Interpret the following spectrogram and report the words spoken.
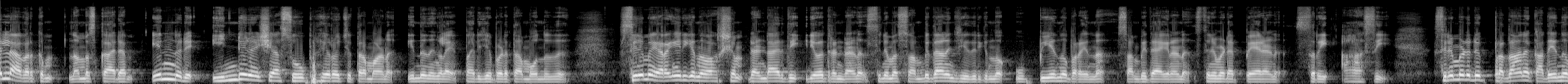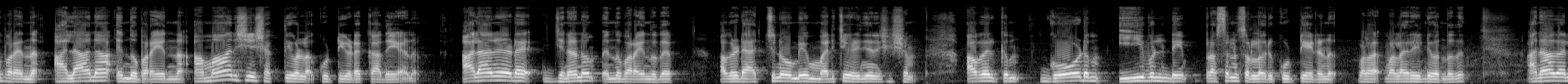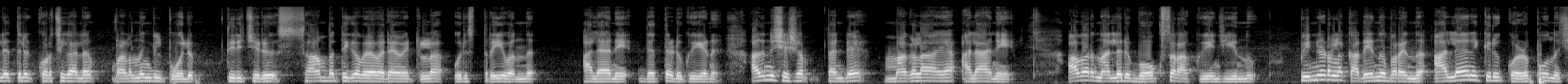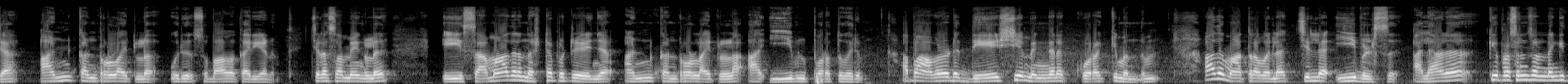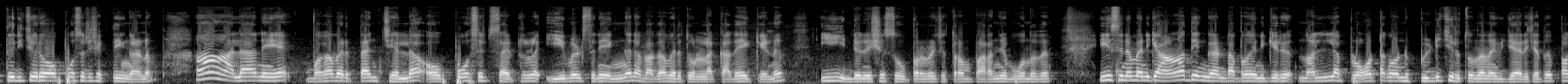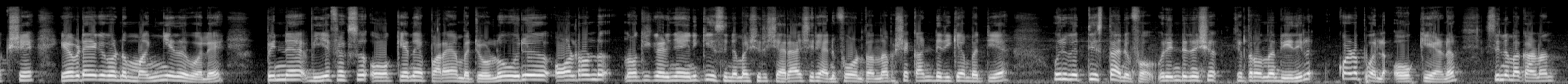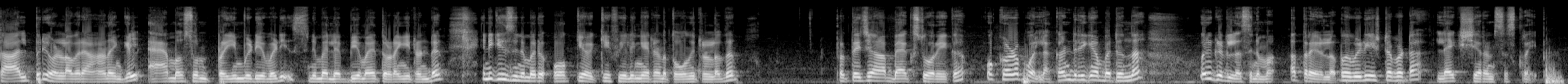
എല്ലാവർക്കും നമസ്കാരം. ഇന്നൊരു ഇന്തോനേഷ്യ സൂപ്പർ ഹീറോ ചിത്രമാണ് ഇന്ന് നിങ്ങളെ പരിചയപ്പെടുത്താൻ പോകുന്നത്. സിനിമ ഇറങ്ങിയിരിക്കുന്ന വർഷം രണ്ടായിരത്തി ഇരുപത്തിരണ്ടാണ് സിനിമ സംവിധാനം ചെയ്തിരിക്കുന്ന ഉപ്പി എന്ന് പറയുന്ന സംവിധായകനാണ്. സിനിമയുടെ പേരാണ് ശ്രീ ആസി. സിനിമയുടെ ഒരു പ്രധാന കഥയെന്ന് പറയുന്ന അലാന എന്ന് പറയുന്ന അമാനുഷിക ശക്തിയുള്ള കുട്ടിയുടെ കഥയാണ്. അലാനയുടെ ജനനം എന്ന് പറയുന്നത് അവരുടെ അച്ഛനും അമ്മയും മരിച്ചു കഴിഞ്ഞതിന് ശേഷം അവർക്കും ഗോഡും ഈവിളിന്റെയും പ്രസൻസ് ഉള്ള ഒരു കുട്ടിയായിട്ടാണ് വള വളരേണ്ടി വന്നത്. അനാഥാലയത്തിൽ കുറച്ചു കാലം വളർന്നെങ്കിൽ പോലും തിരിച്ചൊരു സാമ്പത്തികപരമായിട്ടുള്ള ഒരു സ്ത്രീ വന്ന് അലാനെ ദത്തെടുക്കുകയാണ്. അതിനുശേഷം തന്റെ മകളായ അലാനെ അവർ നല്ലൊരു ബോക്സറാക്കുകയും ചെയ്യുന്നു. പിന്നീടുള്ള കഥയെന്ന് പറയുന്നത് അലാനയ്ക്കൊരു കുഴപ്പമെന്ന് വെച്ചാൽ അൺകൺട്രോൾ ആയിട്ടുള്ള ഒരു സ്വഭാവക്കാരിയാണ് ചില സമയങ്ങളിൽ ഈ സമാധാനം നഷ്ടപ്പെട്ടു കഴിഞ്ഞാൽ അൺകൺട്രോൾ ആയിട്ടുള്ള ആ ഈവിൾ പുറത്തു വരും. അപ്പോൾ അവരുടെ ദേഷ്യം എങ്ങനെ കുറയ്ക്കുമെന്നും അത് മാത്രമല്ല ചില ഈവിൾസ് അലാനയ്ക്ക് പ്രസൻസ് ഉണ്ടെങ്കിൽ തിരിച്ചൊരു ഓപ്പോസിറ്റ് ശക്തിയും കാണും. ആ അലാനയെ വകവരുത്താൻ ചില ഓപ്പോസിറ്റ്സ് ആയിട്ടുള്ള ഈവിൾസിനെ എങ്ങനെ വകവരുത്തുള്ള കഥയൊക്കെയാണ് ഈ ഇന്തോനേഷ്യ സൂപ്പർ ഹീറോ ചിത്രം പറഞ്ഞു പോകുന്നത്. ഈ സിനിമ എനിക്ക് ആദ്യം കണ്ടപ്പോൾ എനിക്കൊരു നല്ല പ്ലോട്ടൊക്കെ കൊണ്ട് പിടിച്ചിരുത്തുമെന്നാണ് വിചാരിച്ചത്. പക്ഷേ എവിടെയൊക്കെ കൊണ്ട് മങ്ങിയതുപോലെ പിന്നെ വി എഫ് എക്സ് ഓക്കെ എന്നേ പറയാൻ പറ്റുള്ളൂ. ഒരു ഓൾറൗണ്ട് നോക്കിക്കഴിഞ്ഞാൽ എനിക്ക് ഈ സിനിമ ഒരു ശരാശരി അനുഭവം തന്ന പക്ഷെ കണ്ടിരിക്കാൻ പറ്റിയ ഒരു വ്യത്യസ്ത അനുഭവം. ഒരു ഇന്തോനേഷ്യ ചിത്രം എന്ന രീതിയിൽ കുഴപ്പമില്ല ഓക്കെയാണ് സിനിമ കാണാൻ താല്പര്യമുള്ളവരാണെങ്കിൽ ആമസോൺ പ്രൈം വീഡിയോ വഴി സിനിമ ലഭ്യമായി തുടങ്ങിയിട്ടുണ്ട്. എനിക്ക് ഈ സിനിമ ഒരു ഓക്കെ ഓക്കെ ഫീലിംഗ് ആയിട്ടാണ് തോന്നിയിട്ടുള്ളത്. പ്രത്യേകിച്ച് ആ ബാക്ക് സ്റ്റോറിയൊക്കെ കുഴപ്പമില്ല. കണ്ടിരിക്കാൻ പറ്റുന്ന ഒരു കിടില സിനിമ അത്രയേ ഉള്ളൂ. അപ്പോൾ വീഡിയോ ഇഷ്ടപ്പെട്ട ലൈക്ക് ഷെയർ ആൻഡ് സബ്സ്ക്രൈബ്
